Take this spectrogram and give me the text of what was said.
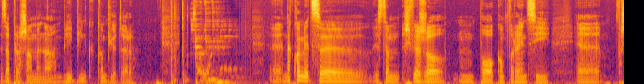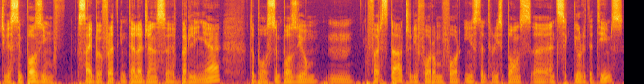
zapraszamy na Blipping Computer. E, na koniec e, jestem świeżo mm, po konferencji, e, właściwie sympozjum Cyber Threat Intelligence w Berlinie. To było sympozjum mm, FIRSTA, czyli Forum for Instant Response and Security Teams,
